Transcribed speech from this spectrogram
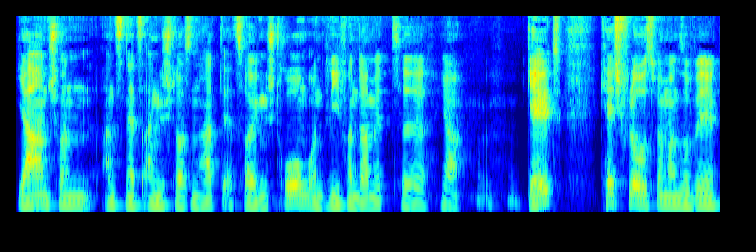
Jahren schon ans Netz angeschlossen hat, erzeugen Strom und liefern damit äh, ja, Geld Cashflows, wenn man so will.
